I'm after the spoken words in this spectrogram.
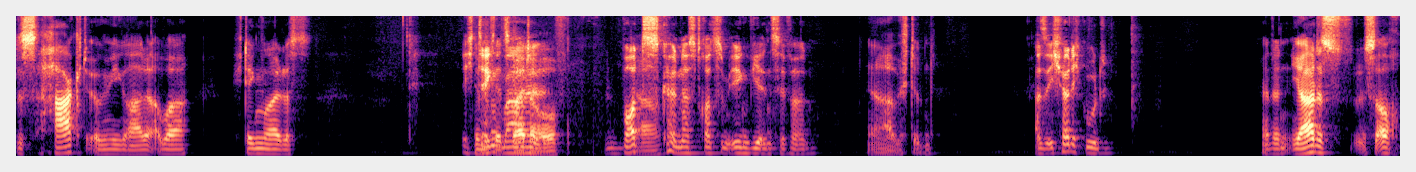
Das hakt irgendwie gerade, aber ich denke mal, das Ich denke mal, weiter auf. Bots Ja. können das trotzdem irgendwie entziffern. Ja, bestimmt. Also ich höre dich gut. Ja, dann, ja, das ist auch.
